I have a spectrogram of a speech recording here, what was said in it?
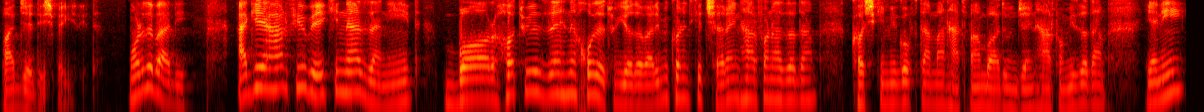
باید جدیش بگیرید. مورد بعدی. اگه یه حرفی رو به یکی نزنید بارها توی ذهن خودتون یادآوری می‌کنید که چرا این حرف رو نزدم کاشکی می‌گفتم من حتما باید اونجا این حرف رو می‌زدم. یعنی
